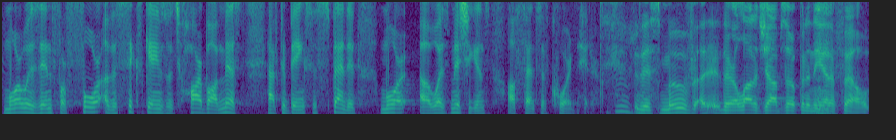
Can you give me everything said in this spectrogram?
Moore was in for four of the six games which Harbaugh missed after being suspended. Moore uh, was Michigan's offensive coordinator. This move, uh, there are a lot of jobs open in the mm -hmm. NFL.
